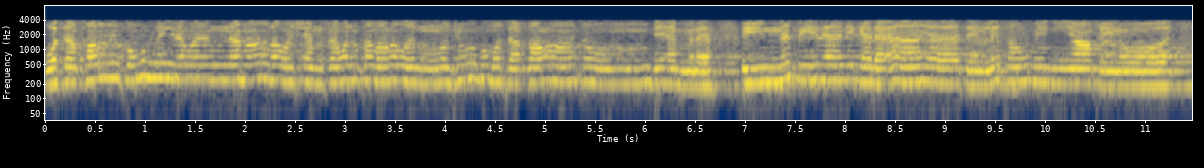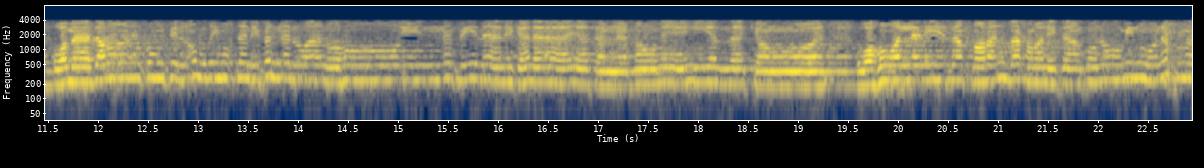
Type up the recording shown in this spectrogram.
وسخر لكم الليل والنهار والشمس والقمر والنجوم مسخرات بأمره إن في ذلك لآيات لقوم يعقلون وما درى لكم في الأرض مختلفا ألوانه في ذلك لآية لقوم يذكرون. وهو الذي سخر البحر لتأكلوا منه لحما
